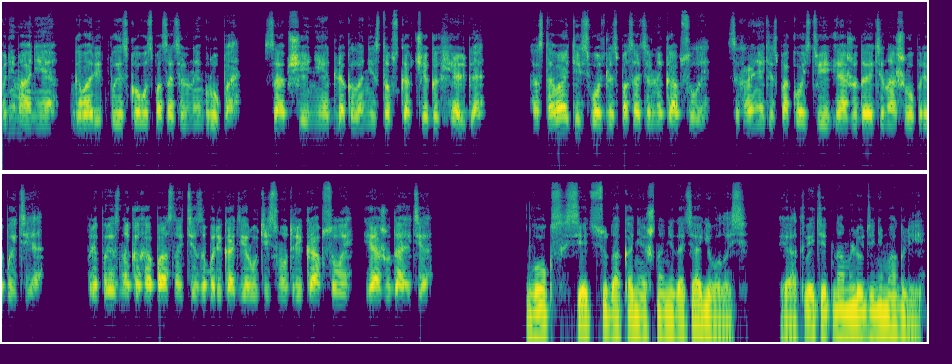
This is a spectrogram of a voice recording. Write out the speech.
«Внимание!» — говорит поисково-спасательная группа. Сообщение для колонистов с ковчега Хельга. Оставайтесь возле спасательной капсулы, сохраняйте спокойствие и ожидайте нашего прибытия. При признаках опасности забаррикадируйтесь внутри капсулы и ожидайте. Вокс-сеть сюда, конечно, не дотягивалась, и ответить нам люди не могли.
